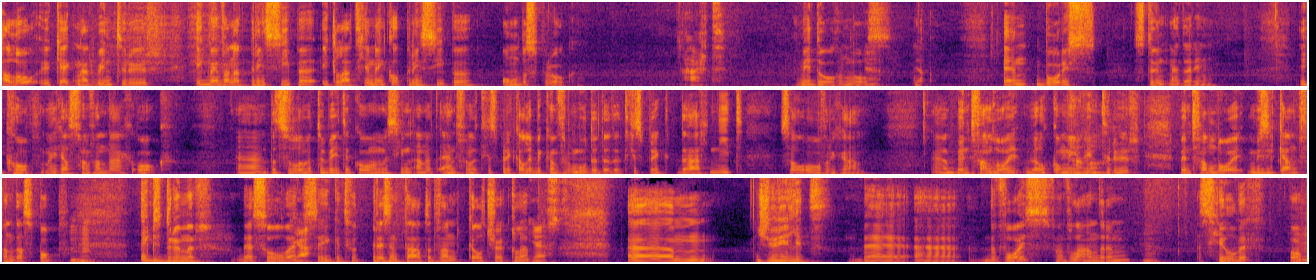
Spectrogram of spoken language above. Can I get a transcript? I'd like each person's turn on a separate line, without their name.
Hallo, u kijkt naar Winteruur. Ik ben van het principe, ik laat geen enkel principe onbesproken.
Hard.
Meedogenloos. Ja. En Boris steunt mij daarin. Ik hoop, mijn gast van vandaag ook. Uh, dat zullen we te weten komen misschien aan het eind van het gesprek. Al heb ik een vermoeden dat het gesprek daar niet zal overgaan. Uh, Bent van Looy, welkom in
Hallo.
Winteruur. Bent van Looy, muzikant van Das Pop. Ex-drummer bij Soulwax,
Ja.
zeg ik het goed. Presentator van Culture Club.
Juist.
Ehm, jurylid bij eh, The Voice van Vlaanderen.
Ja.
Schilder ook.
